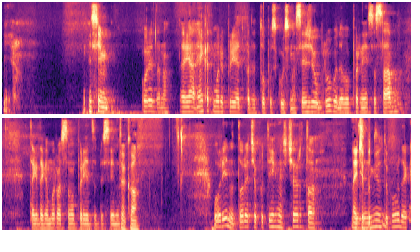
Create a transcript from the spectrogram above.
Ja. Mislim, Uredno. E, ja, enkrat mora prijeti, pa da to poskusimo. Se je že obljubil, da bo prinesel sabo, tako da ga moramo samo prijeti za besedo. Tako. Uredno, torej, če potegneš črto. Lej, če Zanimiv pot... dogodek.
